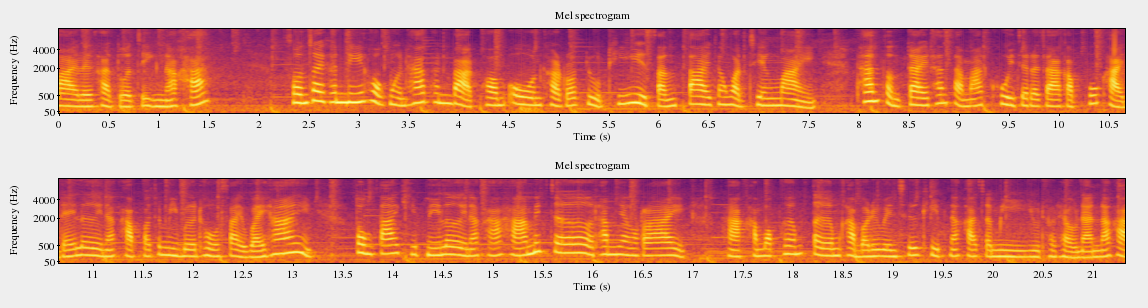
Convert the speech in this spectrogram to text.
บายเลยค่ะตัวจริงนะคะ สนใจคันนี้ 65,000 บาทพร้อมโอนค่ะ รถอยู่ที่สันทรายจังหวัดเชียงใหม่ ท่านสนใจท่านสามารถคุยเจรจากับผู้ขายได้เลยนะคะ เพราะจะมีเบอร์โทรใส่ไว้ให้ ตรงใต้คลิปนี้เลยนะคะ หาไม่เจอทำอย่างไร หาคำว่าเพิ่มเติมค่ะบริเวณชื่อคลิปนะคะ จะมีอยู่แถวๆนั้นนะคะ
